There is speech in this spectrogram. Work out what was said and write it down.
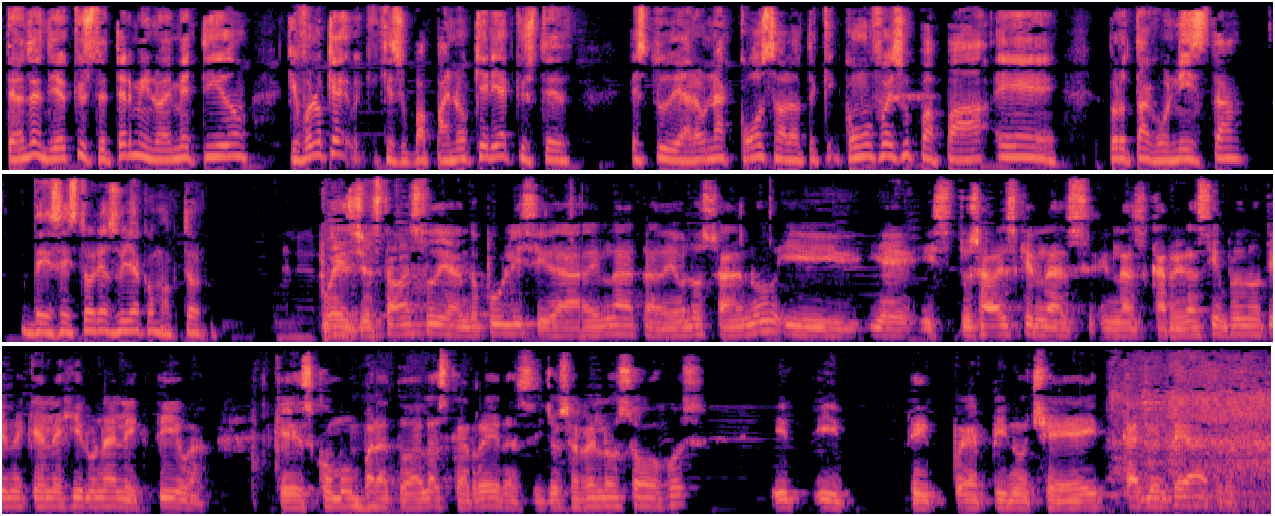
tengo entendido que usted terminó ahí metido. ¿Qué fue lo que, que su papá no quería que usted estudiara una cosa? ¿Cómo fue su papá eh, protagonista de esa historia suya como actor? Pues yo estaba estudiando publicidad en la Tadeo Lozano y, y, tú sabes que en las, en las carreras siempre uno tiene que elegir una electiva, que es común para todas las carreras. Y yo cerré los ojos y, y, y pues, Pinochet cayó en teatro.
